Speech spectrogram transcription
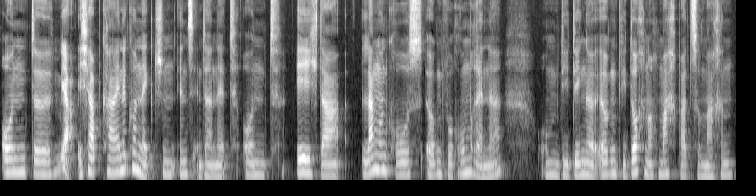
Und äh, ja, ich habe keine Connection ins Internet. Und ehe ich da lang und groß irgendwo rumrenne um die Dinge irgendwie doch noch machbar zu machen,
